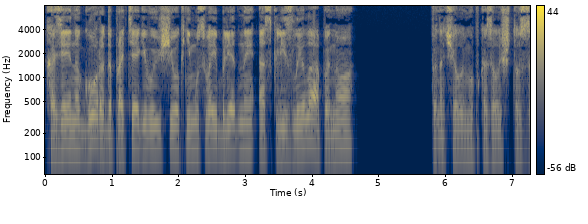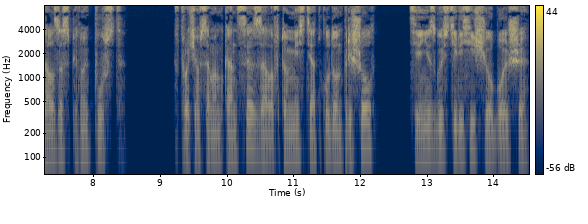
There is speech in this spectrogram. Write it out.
хозяина города, протягивающего к нему свои бледные осклизлые лапы, но... Поначалу ему показалось, что зал за спиной пуст. Впрочем, в самом конце зала, в том месте, откуда он пришел, тени сгустились еще больше.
